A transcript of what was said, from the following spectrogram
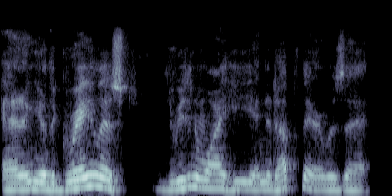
And you know, the gray list, the reason why he ended up there was that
